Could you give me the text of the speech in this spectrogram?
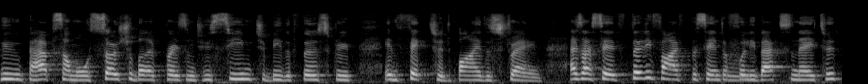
who perhaps are more sociable at present, who seem to be the first group infected by the strain. As I said, 35% are fully vaccinated,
